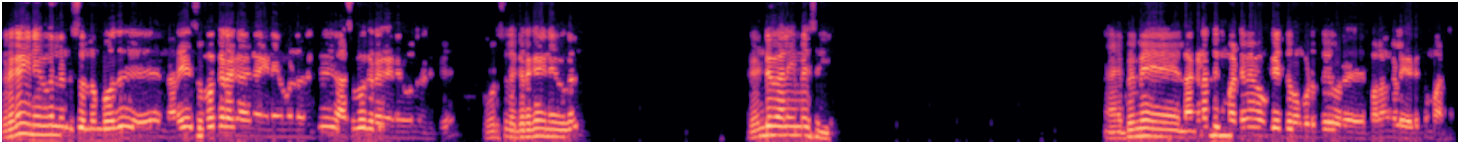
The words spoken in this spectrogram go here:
கிரக இணைவுகள் என்று சொல்லும்போது நிறைய சுபகிரக இணைவுகள் இருக்கு அசுப கிரக இணைவுகள் இருக்கு. ஒரு சில கிரக இணைவுகள் ரெண்டு வேலையுமே செய்யும். நான் எப்பயுமே லக்னத்துக்கு மட்டுமே முக்கியத்துவம் கொடுத்து ஒரு பலன்களை எடுக்க மாட்டேன்.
